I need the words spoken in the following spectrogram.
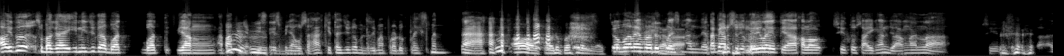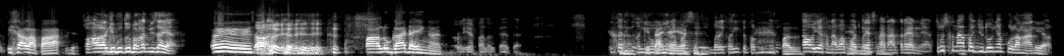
Oh itu sebagai ini juga buat buat yang apa Hmm, punya hmm, bisnis hmm. punya usaha kita juga menerima produk placement. Nah, Oh, produk placement. Coba boleh produk placement ya. Tapi harus yang relate ya. Kalau situ saingan jangan lah. Situ. Bisa lah Pak. Oh, kalau lagi butuh banget bisa ya? Eh, Oh, iya, iya. Palu gak ada ingat. Oh iya kalau gak ada. Kita tadi lagi Kitanya ngomongin apa ya. sih? Balik lagi ke topiknya. Palu. Oh iya kenapa Iya, podcast baiklah. karena tren ya. Terus kenapa judulnya pulang Iya.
